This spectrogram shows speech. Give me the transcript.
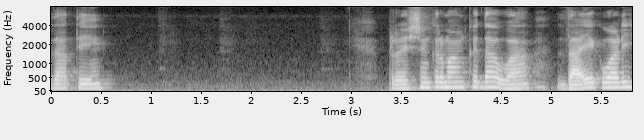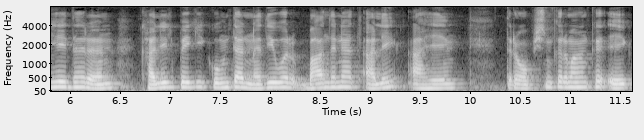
जाते. प्रश्न क्रमांक दहावा जायकवाडी हे धरण खालीलपैकी कोणत्या नदीवर बांधण्यात आले आहे? तर ऑप्शन क्रमांक एक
